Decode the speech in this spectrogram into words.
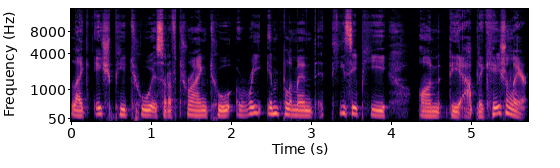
like HTTP2 is sort of trying to re-implement TCP on the application layer.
